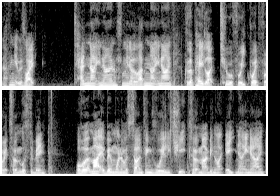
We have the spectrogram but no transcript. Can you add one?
I think it was like ten ninety nine or something, eleven ninety nine. Because I paid like two or three quid for it, so it must have been. Although it might have been when I was selling things really cheap, so it might have been like eight ninety nine.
